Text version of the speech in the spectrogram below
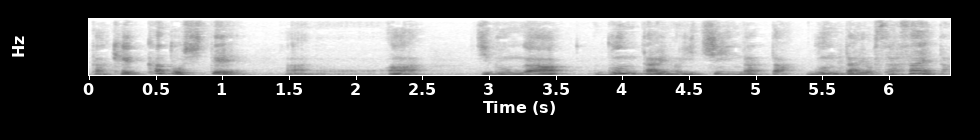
た結果として、あの、あ自分が軍隊の一員だった。軍隊を支えた。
